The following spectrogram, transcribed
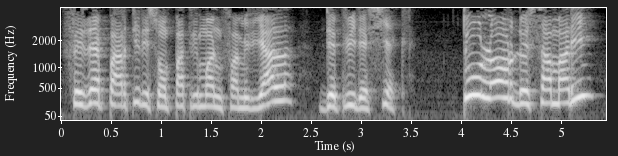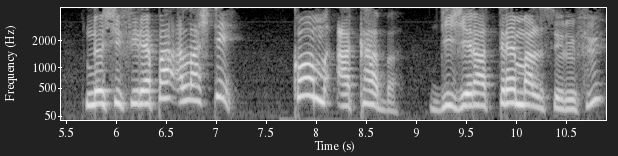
faisait partie de son patrimoine familial depuis des siècles tout l'or de Samarie ne suffirait pas à l'acheter. Comme Akab digéra très mal ce refus,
